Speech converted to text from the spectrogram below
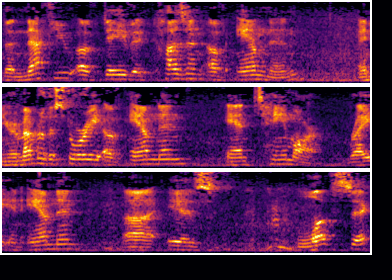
the nephew of David, cousin of Amnon, and you remember the story of Amnon and Tamar, right? And Amnon uh, is lovesick,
